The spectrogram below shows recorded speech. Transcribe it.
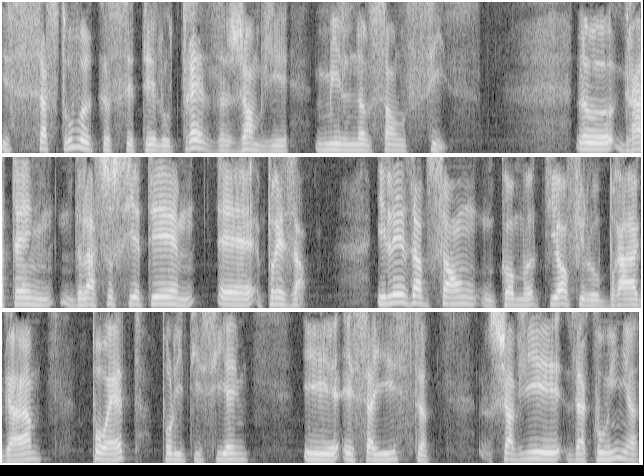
Et ça se trouve que c'était le 13 janvier 1906. Le gratin de la société est présent. Il est absent comme Teofilo Braga, poète, politicien et essayiste, Xavier Dacugne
